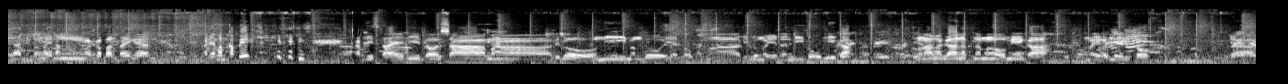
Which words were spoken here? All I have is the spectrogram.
Ayan, ito ngayon ang nagkabantay ngayon. Ano yan, ma'am, kape? update tayo dito sa mga relo ni Mang Boy. Ito, mga relo ngayon nandito. Omega. Mga naghahanap ng mga Omega, mayroon dito. Yan.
